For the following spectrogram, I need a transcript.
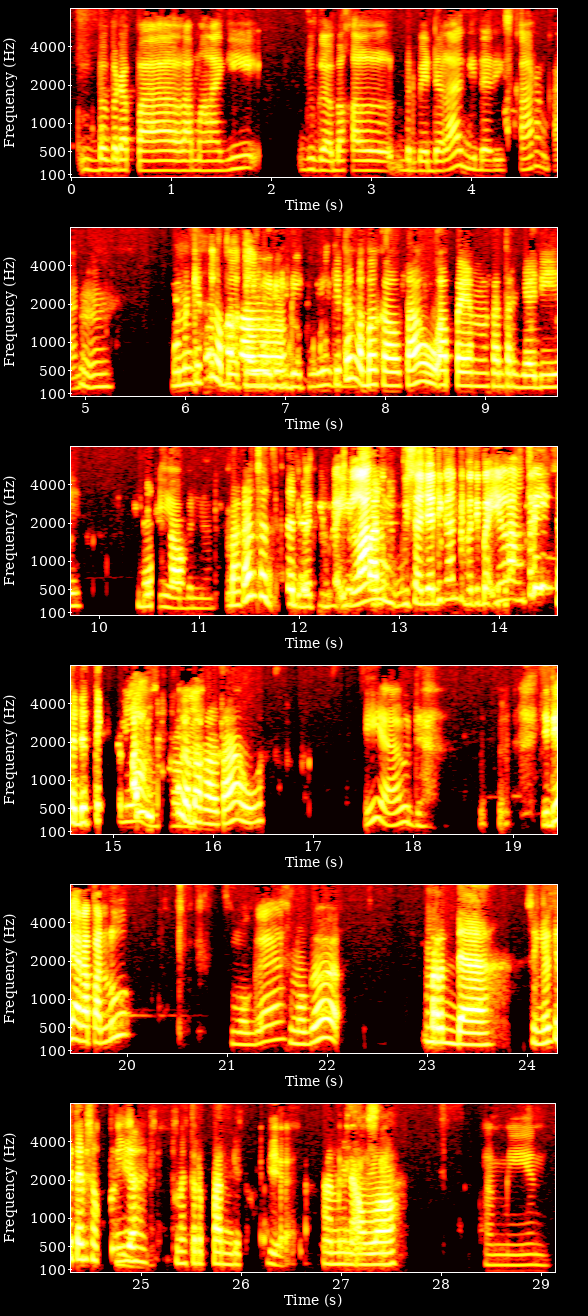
beberapa lama lagi juga bakal berbeda lagi dari sekarang kan. Mm-mm. Memang kita nggak bakal tahun 2020 kita nggak bakal tahu apa yang akan terjadi. iya benar. Bahkan tiba-tiba hilang bisa jadi kan tiba-tiba hilang. Tring! Sedetik hilang. kita nggak bakal tahu. iya udah jadi harapan lu semoga Semoga mereda sehingga kita bisa iya kuliah semester depan gitu. iya Amin ya sih Allah. amin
